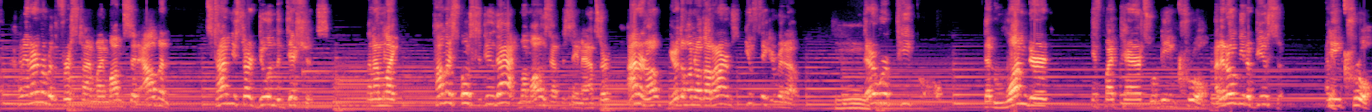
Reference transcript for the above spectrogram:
I mean, I remember the first time my mom said, Alvin, it's time you start doing the dishes. And I'm like, how am I supposed to do that? Mom always had the same answer. I don't know. You're the one without arms. You figure it out. Mm. There were people that wondered if my parents were being cruel. And I don't mean abusive, I mean cruel.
